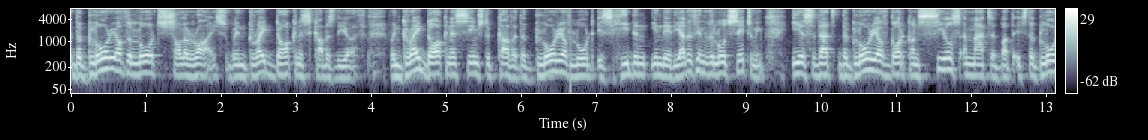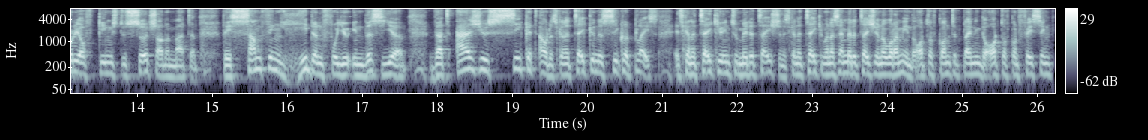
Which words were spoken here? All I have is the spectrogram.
the glory of the lord shall arise when great darkness covers the earth. When great darkness seems to cover the glory of the lord is hidden in there. The other thing that the lord said to me is that the glory of god conceals a matter but it's the glory of kings to search out a matter. There's something hidden for you in this year that as you seek it out it's going to take you in the secret place. It's going to take you into meditation. It's going to take you when i say meditation you know what i mean? The art of contemplating the art of confessing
